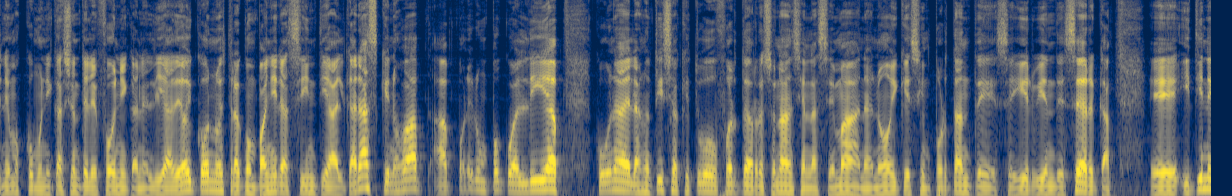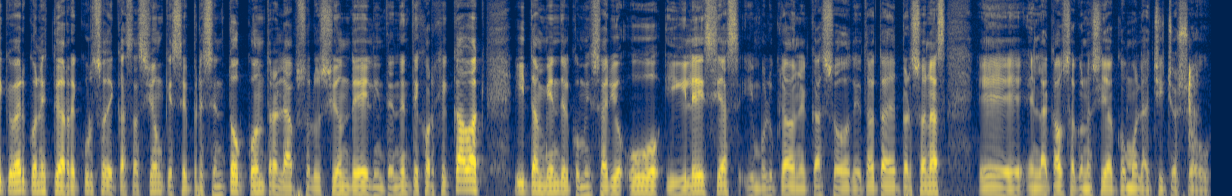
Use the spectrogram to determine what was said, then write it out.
Tenemos comunicación telefónica en el día de hoy con nuestra compañera Cintia Alcaraz, que nos va a poner un poco al día con una de las noticias que tuvo fuerte resonancia en la semana, ¿no? Y que es importante seguir bien de cerca. Eh, y tiene que ver con este recurso de casación que se presentó contra la absolución del intendente Jorge Cavac y también del comisario Hugo Iglesias, involucrado en el caso de trata de personas eh, en la causa conocida como la Chicho Show.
